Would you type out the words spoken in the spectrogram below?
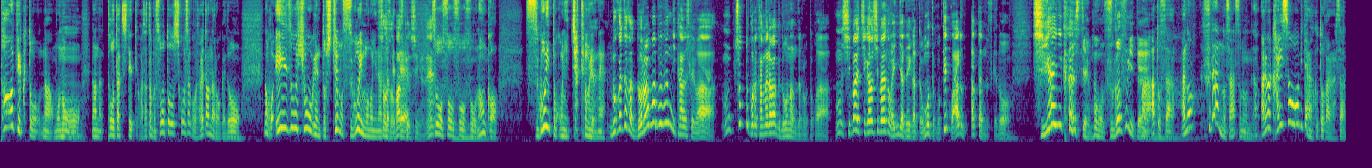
パーフェクトなものを、なんだ到達してっていうかさ多分相当試行錯誤されたんだろうけど、なんか映像表現としてもすごいものになっちゃってて。そうそうそうそうそうなんかすごいとこに行っちゃってるよね。僕はだからドラマ部分に関してはんちょっとこれカメラワークどうなんだろうとかん芝居違う芝居の方がいいんじゃねえかって思うとこ結構あるあったんですけど試合に関してはもうすごすぎて、まあ、あとさあの普段のさその、ああれは回想みたいなことからさ、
